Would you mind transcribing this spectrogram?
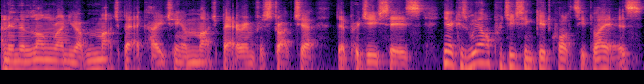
and in the long run you have much better coaching and much better infrastructure that produces you know because we are producing good quality players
